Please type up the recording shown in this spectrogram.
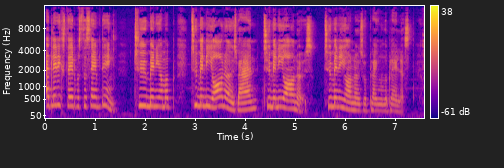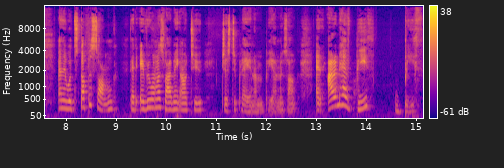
Athletics Day was the same thing. Too many um, too many Yanos, man. Too many Yanos. Too many Yanos were playing on the playlist. And they would stop a song that everyone was vibing out to just to play an um, piano song. And I don't have beef beef.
